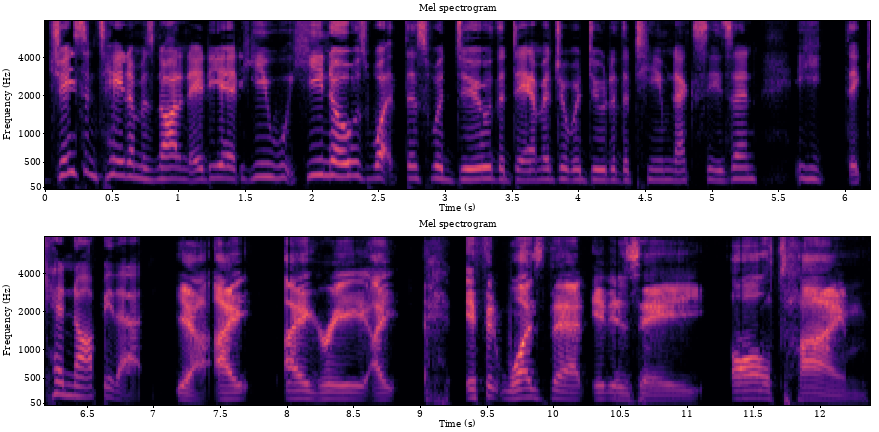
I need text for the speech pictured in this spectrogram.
Jayson Tatum is not an idiot. He he knows what this would do, the damage it would do to the team next season. He it cannot be that. Yeah, I I agree. I if it was that, it is a all time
